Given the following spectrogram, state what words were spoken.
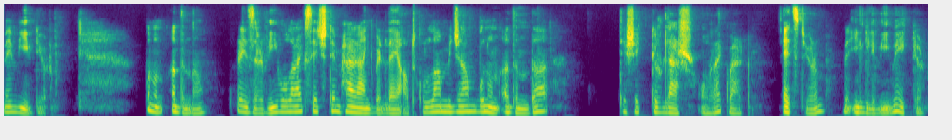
ve view diyorum. Bunun adını Razer View olarak seçtim. Herhangi bir layout kullanmayacağım. Bunun adını da teşekkürler olarak verdim. Add diyorum ve ilgili view'u ekliyorum.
